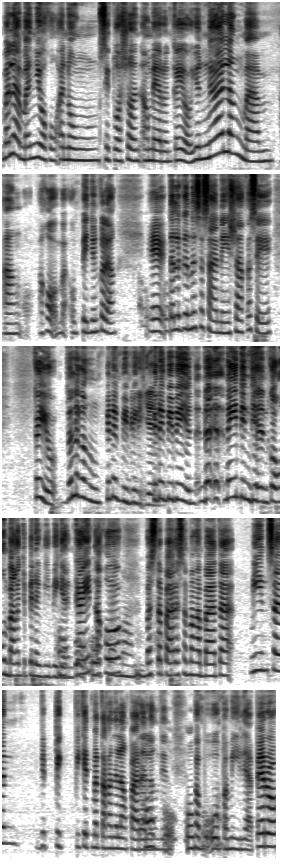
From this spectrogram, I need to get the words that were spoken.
malaman nyo kung anong sitwasyon ang meron kayo. Yun nga lang ma'am, ang ako, opinion ko lang, eh talagang nasasanay siya kasi kayo, talagang pinagbibig, Bibigyan. pinagbibigyan yun. Na, naiintindihan ko kung bakit yung pinagbibigyan. Opo, Kahit opo, ako, ma'am. basta para sa mga bata, minsan pik- pikit mata ka na lang para lang Opo, din opo. mabuo pamilya. Pero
